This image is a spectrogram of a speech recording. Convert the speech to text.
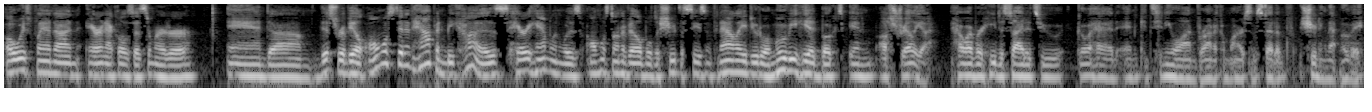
always planned on Aaron Echolls as the murderer. And um, this reveal almost didn't happen because Harry Hamlin was almost unavailable to shoot the season finale due to a movie he had booked in Australia. However, he decided to go ahead and continue on Veronica Mars instead of shooting that movie.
